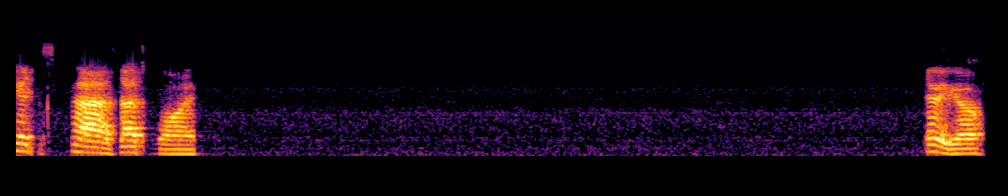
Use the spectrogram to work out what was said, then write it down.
get this pass, that's why. There you go.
